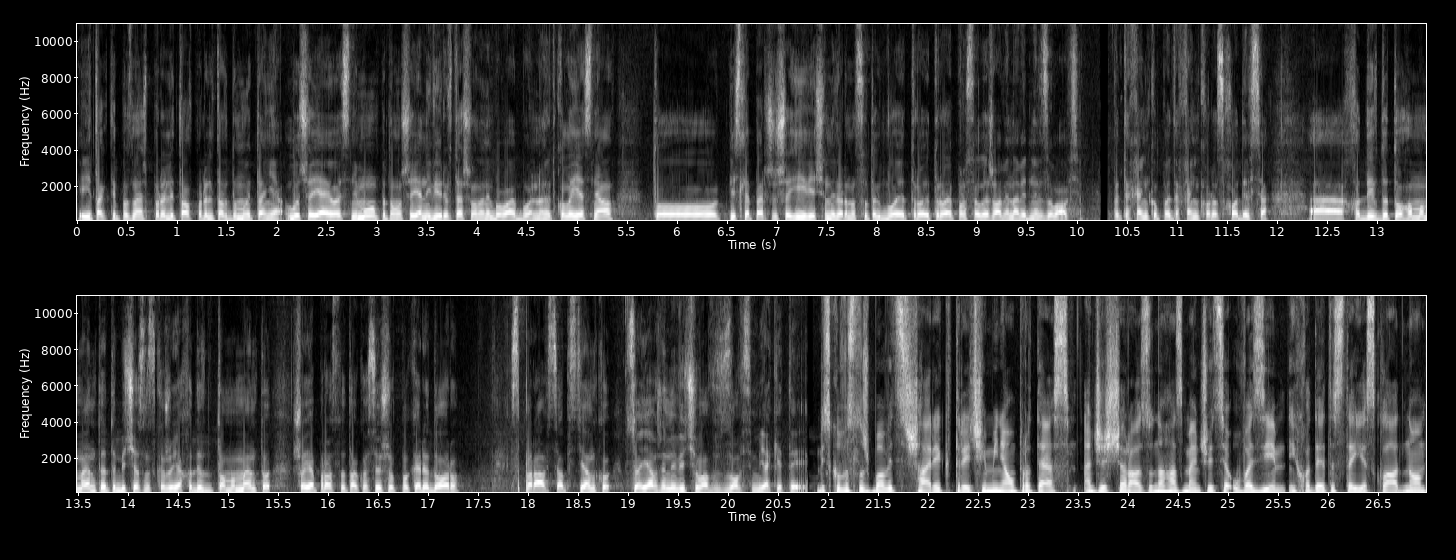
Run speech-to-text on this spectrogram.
І так, типу, знаєш, пролітав, пролітав, думаю, та ні, лучше я його зніму, тому що я не вірю в те, що воно не буває больно. І от коли я зняв, то після перших шагів я ще, мабуть, суток двоє, троє, троє просто лежав і навіть не взивався. потихеньку-потихеньку розходився. Е, ходив до того моменту, я тобі чесно скажу, я ходив до того моменту, що я просто так ось йшов по коридору, спирався об стінку, все, я вже не відчував зовсім, як іти. Військовослужбовець Шарік тричі міняв протез, адже щоразу нога зменшується у вазі і ходити стає складно.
